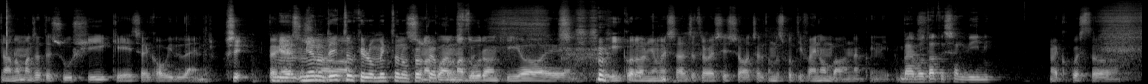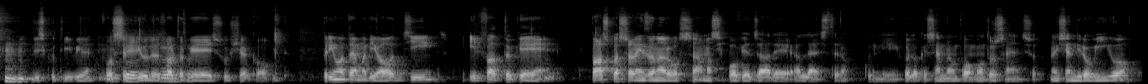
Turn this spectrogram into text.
No, non mangiate sushi che c'è il covid dentro. Sì, mi, mi hanno sono- detto che lo mettono Sono proprio come apposta. Maduro anch'io e veicolo il mio messaggio attraverso i social, tanto Spotify non banna, quindi... Beh, votate Salvini. Ecco, questo discutibile. Forse Sì, più del molto. fatto che sushi al Covid. Primo tema di oggi, il fatto che Pasqua sarà in zona rossa, ma si può viaggiare all'estero, quindi quello che sembra un po' un controsenso. Noi siamo di Rovigo,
